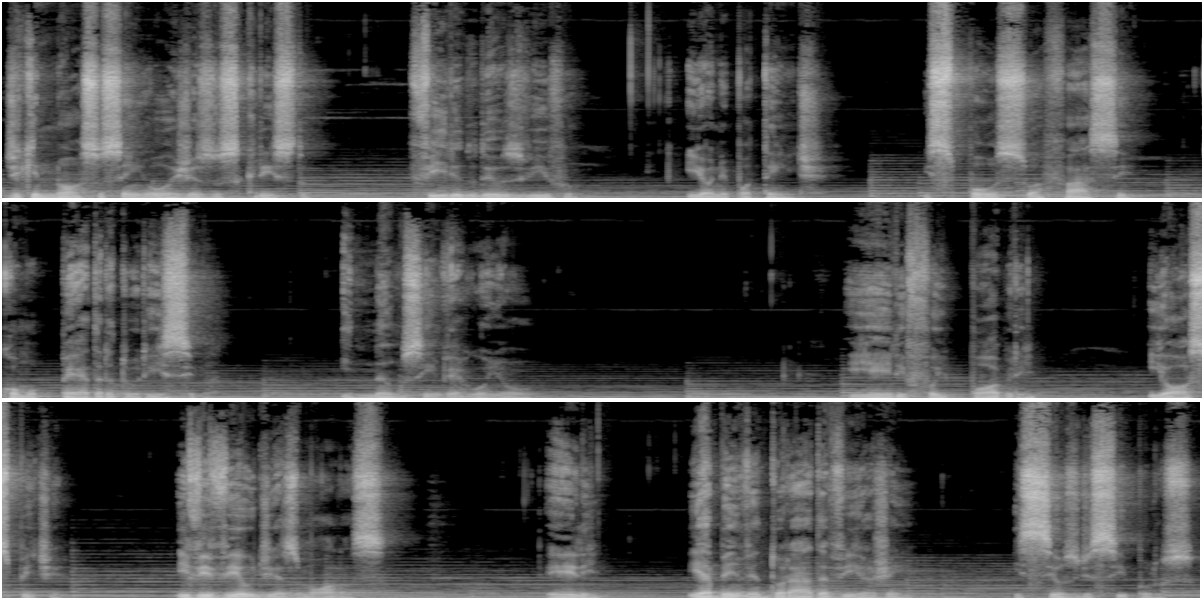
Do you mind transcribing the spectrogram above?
de que nosso Senhor Jesus Cristo, Filho do Deus vivo e onipotente, expôs sua face como pedra duríssima e não se envergonhou. E ele foi pobre e hóspede e viveu de esmolas. Ele e a bem-aventurada Virgem e seus discípulos.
